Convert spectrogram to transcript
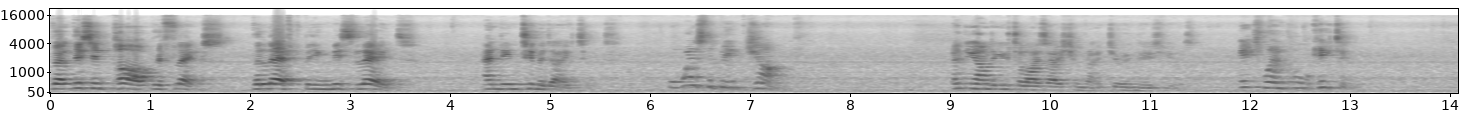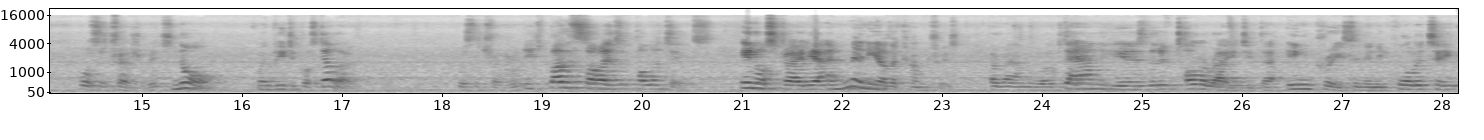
that this in part reflects the left being misled and intimidated. Well, where's the big jump in the underutilisation rate during these years? It's when Paul Keating was the Treasurer. It's not when Peter Costello was the Treasurer. It's both sides of politics in Australia and many other countries around the world down the years that have tolerated that increase in inequality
